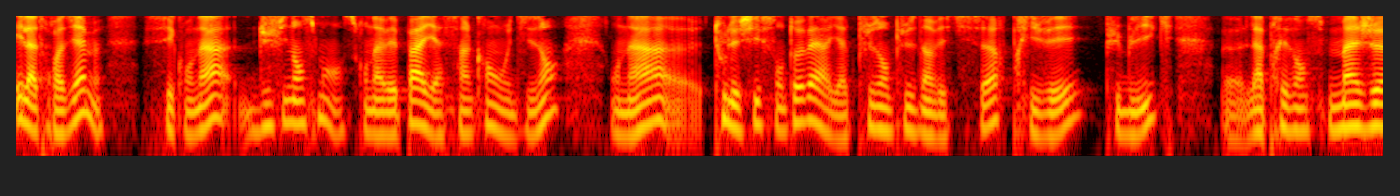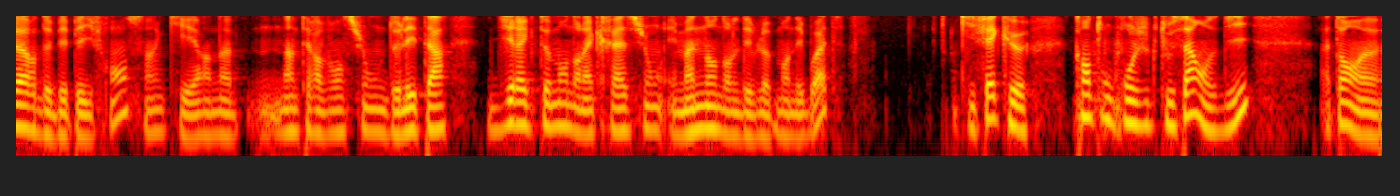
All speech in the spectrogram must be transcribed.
Et la troisième, c'est qu'on a du financement. Ce qu'on n'avait pas il y a 5 ans ou 10 ans, on a euh, tous les chiffres sont au vert. Il y a de plus en plus d'investisseurs privés, publics. Euh, la présence majeure de BPI France, hein, qui est une intervention de l'État directement dans la création et maintenant dans le développement des boîtes qui fait que quand on conjugue tout ça, on se dit, attends, euh,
